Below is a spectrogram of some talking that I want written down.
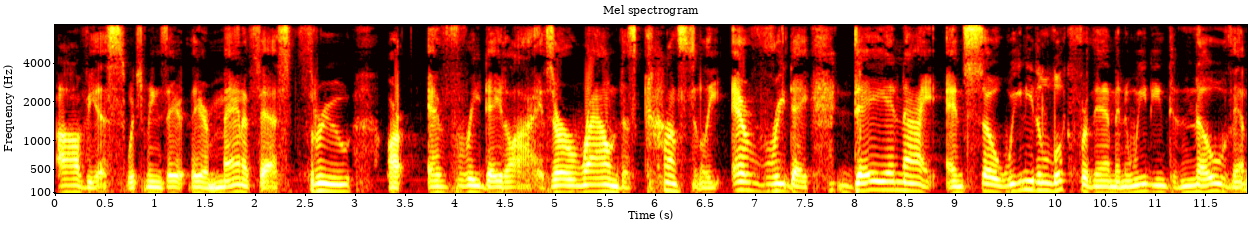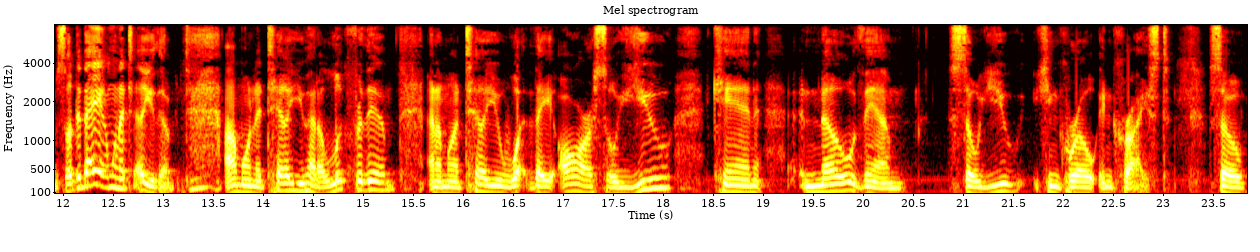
obvious, which means they they are manifest through our everyday lives. They're around us constantly, every day, day and night, and so we need to look for them and we need to know them. So today, I want to tell you them. I'm going to tell you how to look for them, and I'm going to tell you what they are, so you can know them so you can grow in Christ. So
